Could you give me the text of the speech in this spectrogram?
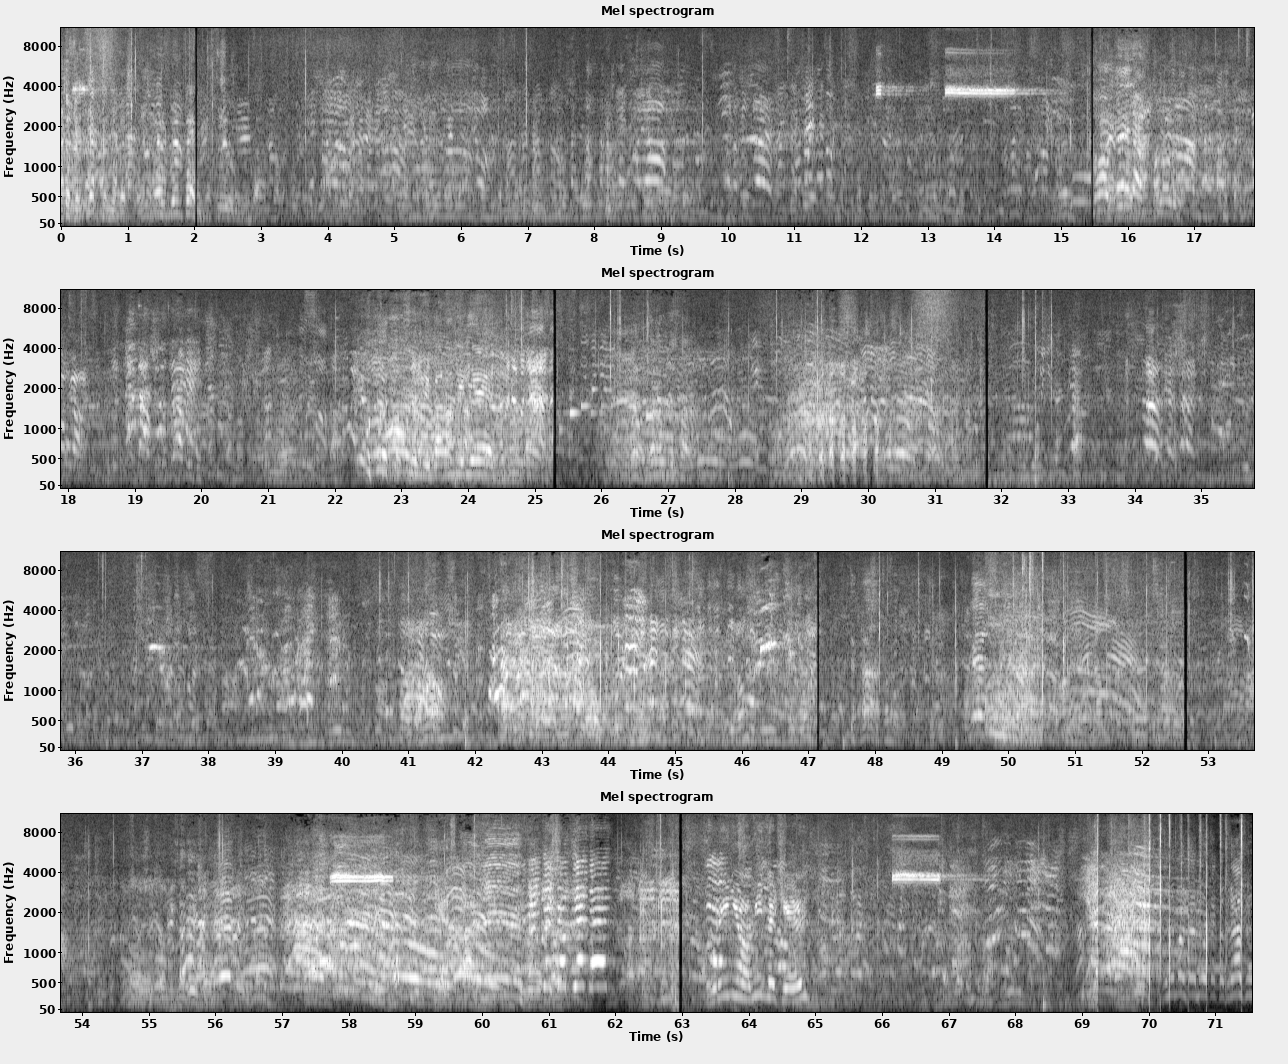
To wy, jak to nie weszło? Ja już byłem pewny. Kurwa, no nie wie. Jest karny. 51! Mourinho, widzę cię. Nie można było tak od razu.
